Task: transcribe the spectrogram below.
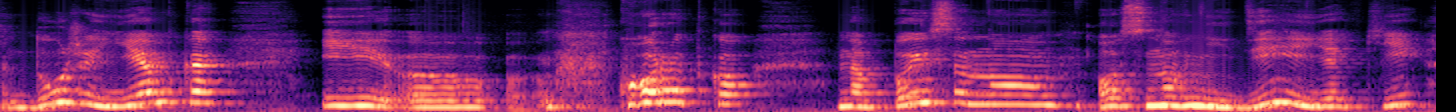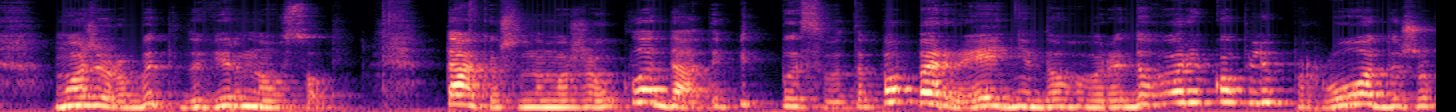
Дуже ємке і е, коротко написано основні дії, які може робити довірена особа. Також вона може укладати, підписувати попередні договори, договори коплі-продажу,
